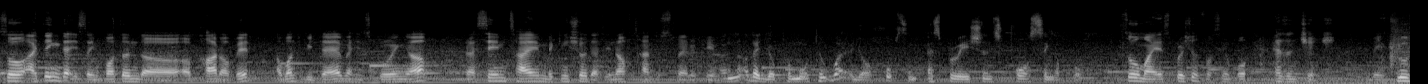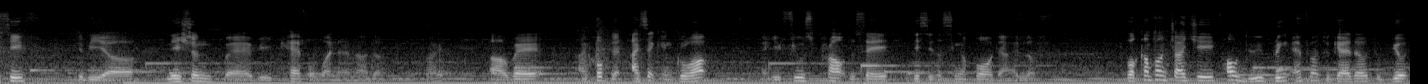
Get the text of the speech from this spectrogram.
So I think that is an important uh, part of it. I want to be there when he's growing up. At the same time, making sure there's enough time to spend with him. And now that you're promoted, what are your hopes and aspirations for Singapore? So my aspiration for Singapore hasn't changed. Be inclusive, to be a nation where we care for one another, right? Uh, where I hope that Isaac can grow up and he feels proud to say, this is a Singapore that I love. For Kampong Chai Chee, how do we bring everyone together to build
